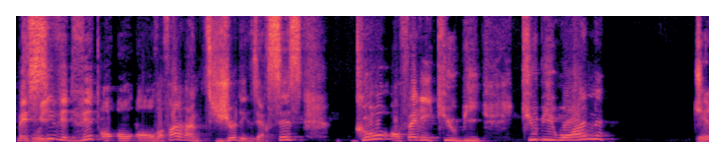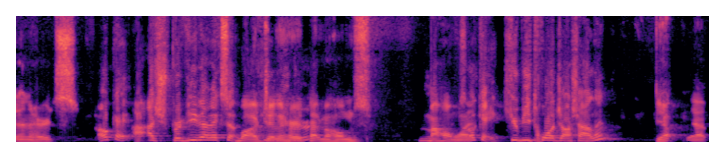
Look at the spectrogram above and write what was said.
Mais si vite, vite, on, on, on va faire un petit jeu d'exercice Go, on fait les QB. QB1. Jalen Hurts. OK, ah, ah, je peux vivre avec ça. Bon, Jalen Hurts, pas Mahomes. Mahomes, OK. QB3, Josh Allen. Yep. Yep.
